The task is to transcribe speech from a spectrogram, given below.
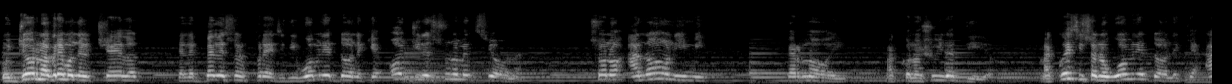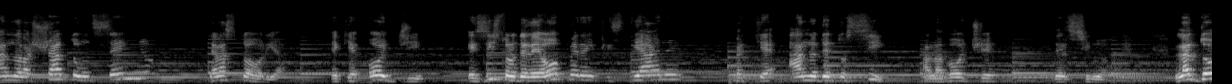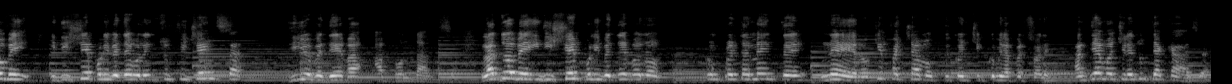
Un giorno avremo nel cielo delle belle sorprese di uomini e donne che oggi nessuno menziona. Sono anonimi per noi, ma conosciuti da Dio. Ma questi sono uomini e donne che hanno lasciato un segno nella storia e che oggi esistono delle opere cristiane perché hanno detto sì alla voce del Signore. Laddove i discepoli vedevano insufficienza, Dio vedeva abbondanza. Laddove i discepoli vedevano completamente nero, che facciamo qui con 5.000 persone? Andiamocene tutti a casa.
